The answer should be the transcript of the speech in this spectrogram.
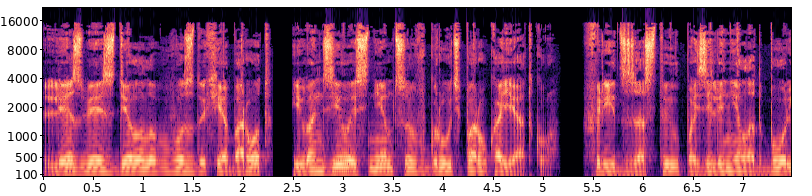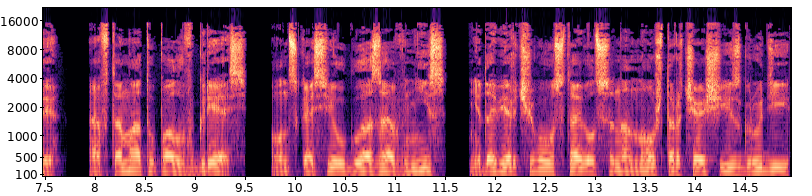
Лезвие сделало в воздухе оборот и вонзилось немцу в грудь по рукоятку. Фриц застыл, позеленел от боли, автомат упал в грязь. Он скосил глаза вниз, недоверчиво уставился на нож, торчащий из груди,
